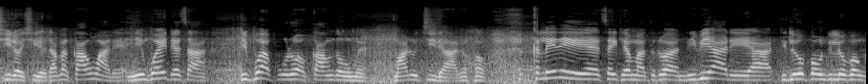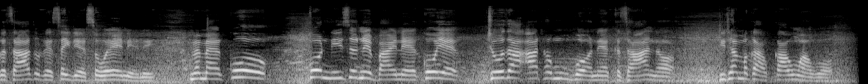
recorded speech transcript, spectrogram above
ရှိတော့ရှိတယ်။ဒါပေမဲ့ကောင်းပါတယ်။အရင်ပွဲတက်စားဒီပွဲကပိုတော့အကောင်းဆုံးပဲ။မအားတို့ကြည်တာတော့ကလေးတွေရဲ့စိတ်ထဲမှာသူတို့ကနီးပြတွေကဒီလိုပုံဒီလိုပုံကစားဆိုတဲ့စိတ်တွေစွဲနေလေ။အမှန်မှန်ကိုကိုနီးစွနစ်ပိုင်းနဲ့ကိုရဲ့စ조사အားထုတ်မှုပေါ်နဲ့ကစားရင်တော့ဒီထက်မကကောင်းပါဘော။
